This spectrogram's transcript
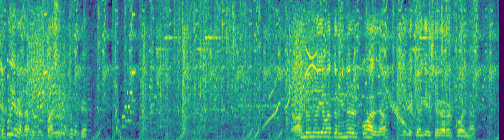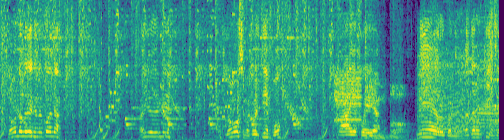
No podía ganarles muy fácil, no sé por qué. Ay, no, no, ya va a terminar el koala. Ya me quedé si agarra el koala. No, no le dejen el koala. Ayúdenme. No, se me acabó el tiempo. Ah, ya fue ya. Miércoles, me faltaron 15.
